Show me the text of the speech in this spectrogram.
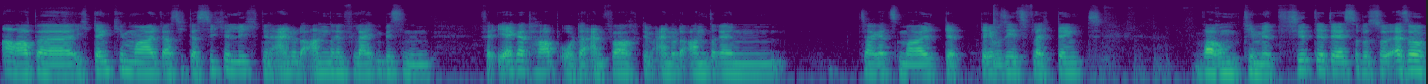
Aber ich denke mal, dass ich das sicherlich den einen oder anderen vielleicht ein bisschen verärgert habe oder einfach dem einen oder anderen, sage jetzt mal, der, der was jetzt vielleicht denkt, warum thematisiert der das oder so. Also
